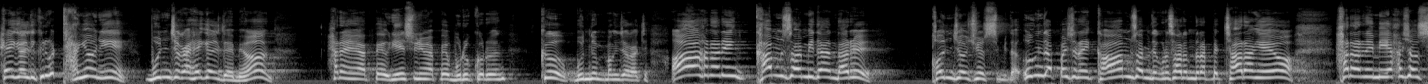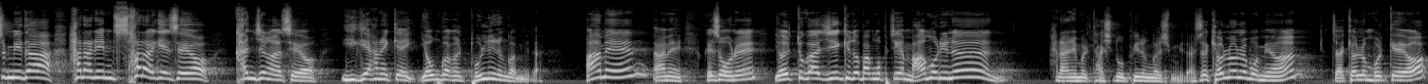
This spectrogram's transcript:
해결 그리고 당연히 문제가 해결되면 하나님 앞에 예수님 앞에 무릎 꿇은 그 문둥병자 같이 아 하나님 감사합니다 나를 건져 주셨습니다. 응답하신 하나님 감사합니다. 그리고 사람들 앞에 자랑해요. 하나님이 하셨습니다. 하나님 살아계세요. 간증하세요. 이게 하나님께 영광을 돌리는 겁니다. 아멘. 아멘. 그래서 오늘 12가지 기도 방법 중에 마무리는 하나님을 다시 높이는 것입니다. 그래서 결론을 보면 자, 결론 볼게요.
